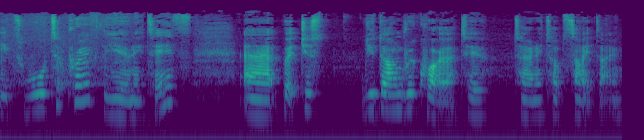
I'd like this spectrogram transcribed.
it's waterproof, the unit is, uh, but just you don't require to turn it upside down.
